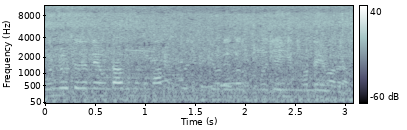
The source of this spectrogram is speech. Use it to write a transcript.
മുന്നോട്ട് തന്നെ ഉണ്ടാകുമെന്ന് മാത്രം സൂചിപ്പിച്ചുകൊണ്ട് നിർത്തുന്നു ജയ് ഹിന്ദ് വന്ദേ മാതരം.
